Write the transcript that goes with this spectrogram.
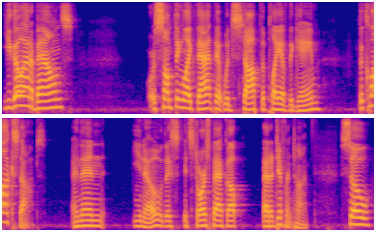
you go out of bounds or something like that that would stop the play of the game, the clock stops. And then, you know, this it starts back up at a different time. So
